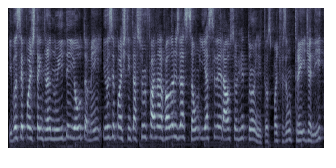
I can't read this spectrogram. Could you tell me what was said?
E você pode estar entrando no IDO também, e você pode tentar surfar na valorização e acelerar o seu retorno. Então você pode fazer um trade ali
